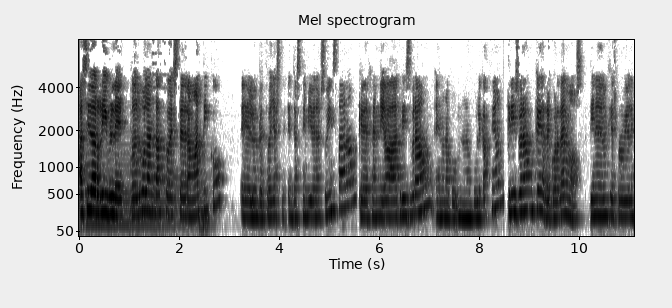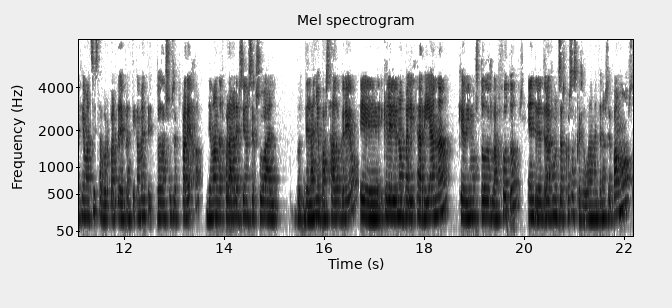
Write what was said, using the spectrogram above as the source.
ha sido horrible. Todo el volantazo este dramático eh, lo empezó Justin, Bieber en su Instagram, que defendió a Chris Brown en una, pu- en una publicación. Chris Brown, que recordemos, tiene denuncias por violencia machista por parte de prácticamente todas sus exparejas, demandas por agresión sexual del año pasado, creo, eh, que le dio una paliza a Rihanna, que vimos todas las fotos, entre otras muchas cosas que seguramente no sepamos,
